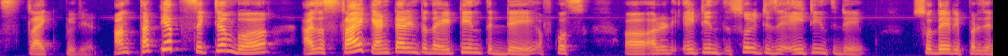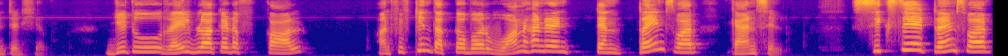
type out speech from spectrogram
strike period. On 30th September, as a strike enter into the 18th day, of course, uh, already 18th, so it is the 18th day, so they represented here. Due to rail blockade of call, on 15th October, 110 trains were cancelled. 68 trains were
